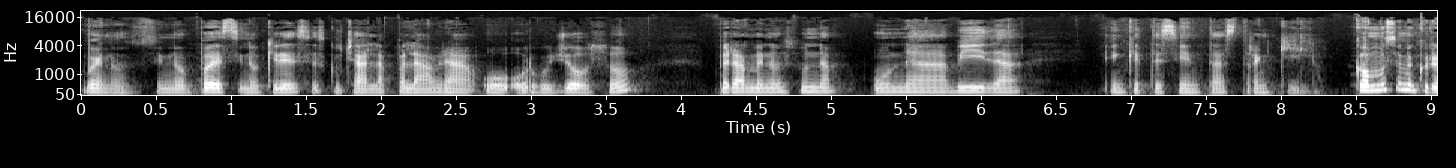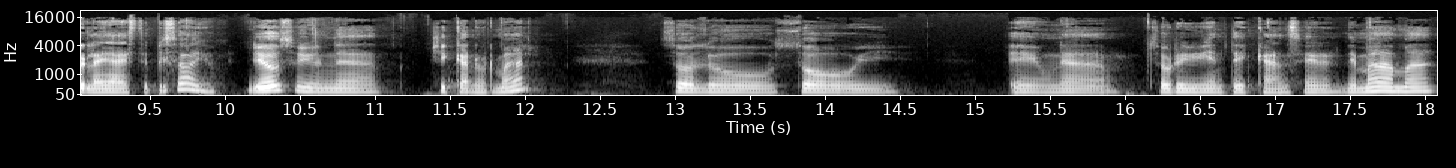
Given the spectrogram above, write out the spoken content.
bueno, si no puedes, si no quieres escuchar la palabra o orgulloso, pero al menos una, una vida en que te sientas tranquilo. ¿Cómo se me ocurrió la idea de este episodio? Yo soy una chica normal, solo soy eh, una sobreviviente de cáncer de mama,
